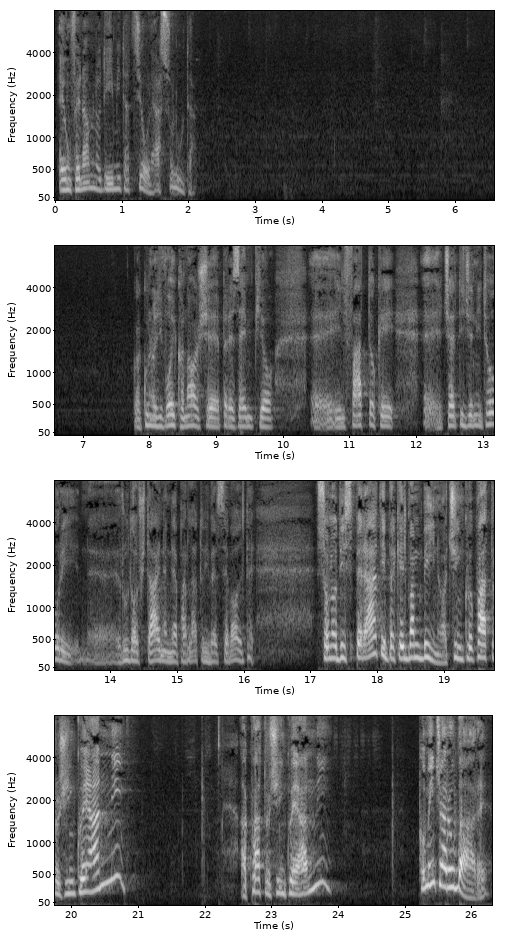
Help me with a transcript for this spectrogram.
È un fenomeno di imitazione assoluta. Qualcuno di voi conosce per esempio eh, il fatto che eh, certi genitori, eh, Rudolf Steiner ne ha parlato diverse volte, sono disperati perché il bambino a 4-5 anni, a 4-5 anni, comincia a rubare.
